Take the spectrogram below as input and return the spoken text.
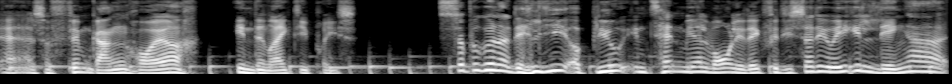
er altså fem gange højere end den rigtige pris. Så begynder det lige at blive en tand mere alvorligt, ikke? fordi så er det jo ikke længere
